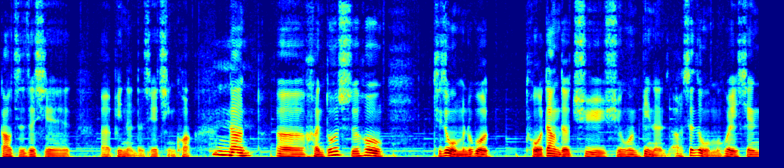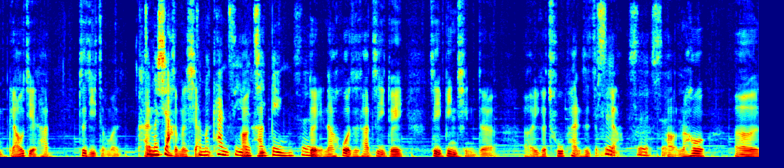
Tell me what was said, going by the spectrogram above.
告知这些呃病人的这些情况。嗯，那。呃，很多时候，其实我们如果妥当的去询问病人，呃，甚至我们会先了解他自己怎么看、怎么想、怎么想、怎么看自己的疾病，啊、是对，那或者他自己对自己病情的呃一个初判是怎么样？是是，是。好，然后呃，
